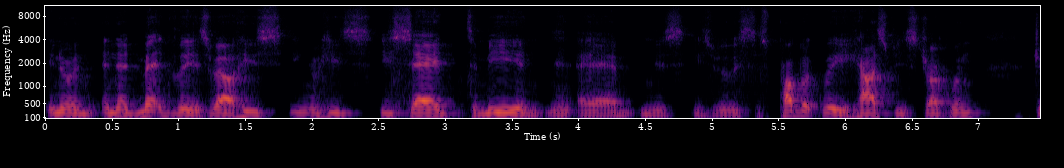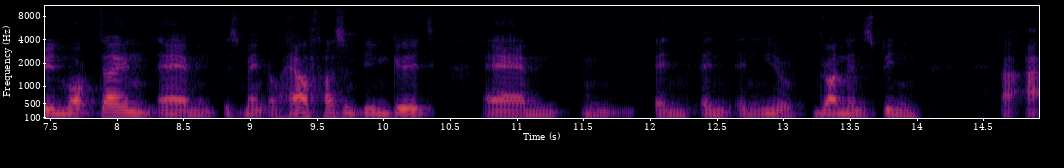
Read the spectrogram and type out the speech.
you know, and, and admittedly as well, he's you know he's he said to me and um, he's he's released this publicly. He has been struggling during lockdown. Um, his mental health hasn't been good. Um, and, and, and, and you know, running's been, uh,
